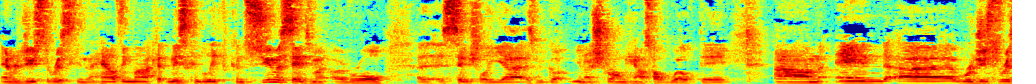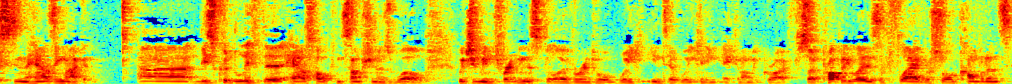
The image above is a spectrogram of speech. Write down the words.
and reduce the risk in the housing market, and this can lift consumer sentiment overall. Uh, essentially, uh, as we've got you know strong household wealth there, um, and uh, reduce the risks in the housing market. Uh, this could lift the household consumption as well, which has been threatening to spill over into a weak into weakening economic growth. So property leaders have flagged restored confidence.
